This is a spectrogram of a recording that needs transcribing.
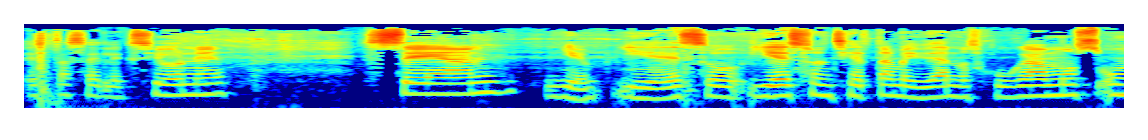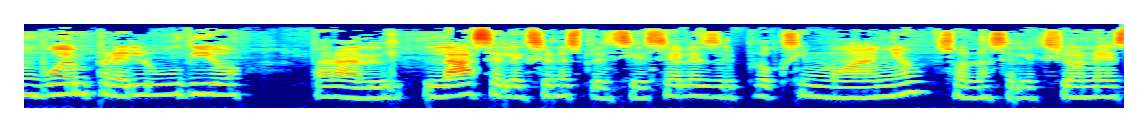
estas elecciones sean y, eso y eso en cierta medida nos jugamos un buen preludio para las elecciones presidenciales del próximo año. Son las elecciones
